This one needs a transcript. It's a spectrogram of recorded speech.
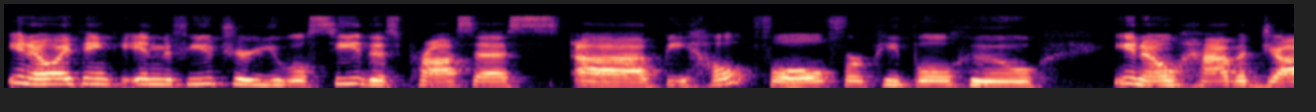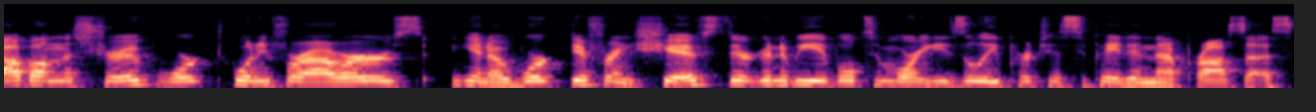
you know, I think in the future you will see this process uh, be helpful for people who, you know, have a job on the strip, work 24 hours, you know, work different shifts, they're going to be able to more easily participate in that process.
